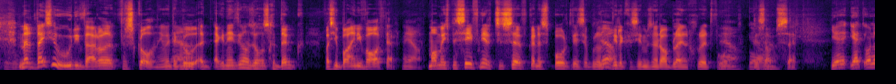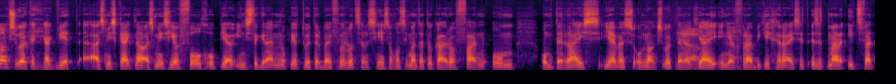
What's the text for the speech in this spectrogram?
Maar dit wys jou hoe die wêreld verskil, nee, want ek Ja. bedoel ek ek het net nie ons ons gedink was jy baie in die water. Ja. Maar mense besef nie dat so surf kan 'n sport wees. Ek bedoel Ja. natuurlik gesien mens nou daar bly en groot word. Ja. Dis Ja. absurd. Jy jy het onlangs ook ek ek weet as mens kyk na as mense jou volg op jou Instagram en op jou Twitter byvoorbeeld, Ja. sal hulle sien jy's nogals iemand wat ook hou daarvan om om te reis. Jy was onlangs ook nou Ja, wat jy en jou ja. vrou bietjie gereis het. Is dit maar iets wat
